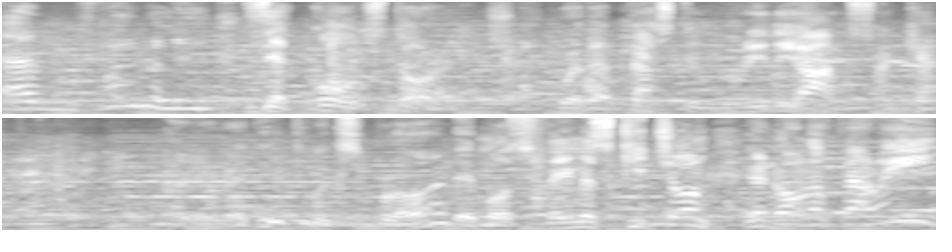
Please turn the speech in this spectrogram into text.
And finally, the cold storage, where the best ingredients are kept. Are you ready to explore the most famous kitchen in all of Paris?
